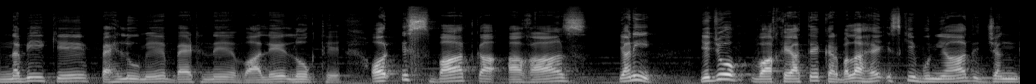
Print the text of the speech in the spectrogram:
नबी के पहलू में बैठने वाले लोग थे। और इस बात का आगाज़, यानी ये जो वाक़ात करबला है, इसकी बुनियाद जंग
